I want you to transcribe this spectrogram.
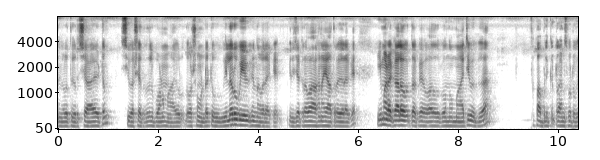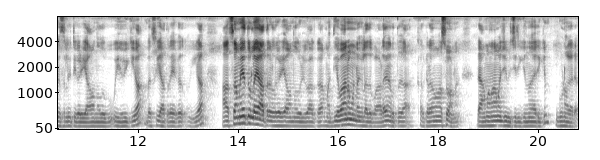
നിങ്ങൾ തീർച്ചയായിട്ടും ശിവക്ഷേത്രത്തിൽ പോകണം. ആയുർദോഷമുണ്ട് ടു വീലർ ഉപയോഗിക്കുന്നവരൊക്കെ ഇരുചക്രവാഹന യാത്രികരൊക്കെ ഈ മഴക്കാലത്തൊക്കെ അതൊക്കെ ഒന്ന് മാറ്റി വെക്കുക. പബ്ലിക് ട്രാൻസ്പോർട്ട് ഫെസിലിറ്റി കഴിയാവുന്നത് ഉപയോഗിക്കുക. ബസ് യാത്രയൊക്കെ ചെയ്യുക. ആ സമയത്തുള്ള യാത്രകൾ കഴിയാവുന്നത് ഒഴിവാക്കുക. മദ്യപാനം ഉണ്ടെങ്കിൽ അത് പാടെ നിർത്തുക. കർക്കിടക മാസമാണ്. രാമനാമം ജീവിച്ചിരിക്കുന്നതായിരിക്കും ഗുണകരം.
